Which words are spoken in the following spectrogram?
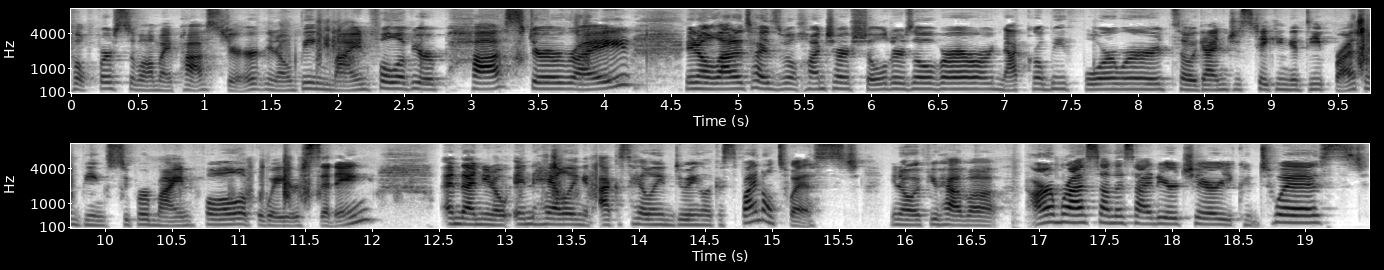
well, first of all, my posture, you know, being mindful of your posture, right? You know, a lot of times we'll hunch our shoulders over, our neck will be forward. So again, just taking a deep breath and being super mindful of the way you're sitting. And then, you know, inhaling and exhaling, doing like a spinal twist you know, if you have a armrest on the side of your chair, you can twist.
